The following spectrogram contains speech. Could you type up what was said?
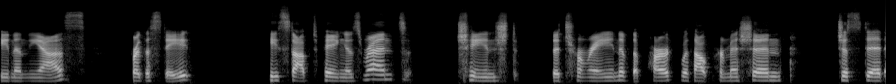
pain in the ass for the state. He stopped paying his rent, changed the terrain of the park without permission, just did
